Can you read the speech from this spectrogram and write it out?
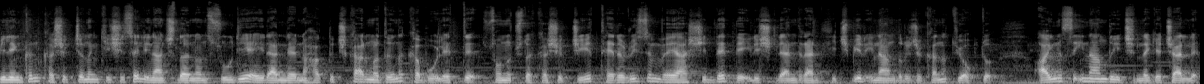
Blinken, Kaşıkçı'nın kişisel inançlarının Suudi eylemlerini haklı çıkarmadığını kabul etti. Sonuçta Kaşıkçı'yı terörizm veya şiddetle ilişkilendiren hiçbir inandırıcı kanıt yoktu. Aynısı inandığı için de geçerli.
